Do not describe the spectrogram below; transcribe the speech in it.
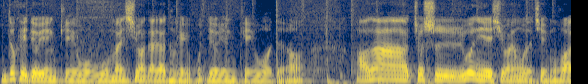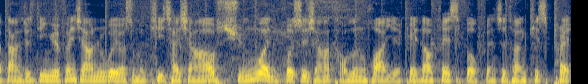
你都可以留言给我，我蛮希望大家都可以留言给我的哦。好，那就是如果你也喜欢我的节目的话，当然就订阅分享。如果有什么题材想要询问或是想要讨论的话，也可以到 Facebook 粉丝团 Kiss Play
